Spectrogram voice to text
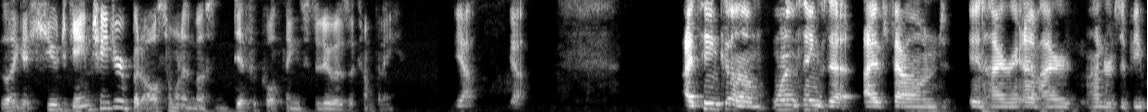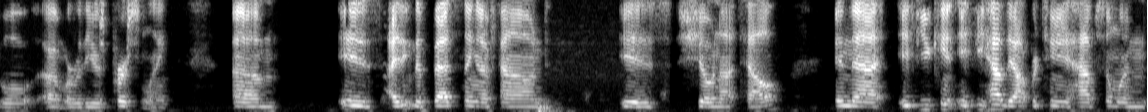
like a huge game changer but also one of the most difficult things to do as a company. Yeah yeah. I think um, one of the things that i've found in hiring i've hired hundreds of people um, over the years personally um, is i think the best thing i've found is show not tell in that if you can if you have the opportunity to have someone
